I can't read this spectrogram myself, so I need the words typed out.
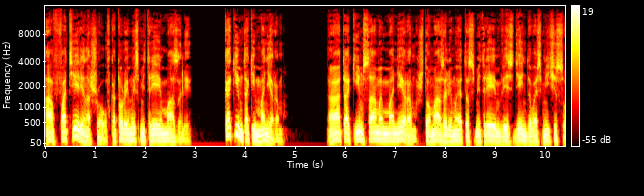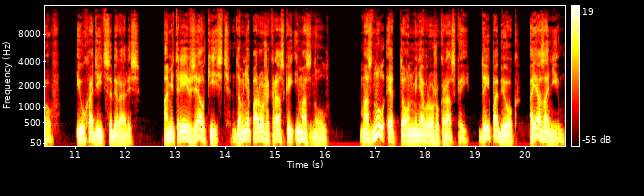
а в фатере нашел, в которой мы с Митреем мазали. Каким таким манером? А таким самым манером, что мазали мы это с Митреем весь день до восьми часов. И уходить собирались. А Митрей взял кисть, да мне по роже краской и мазнул. Мазнул это он меня в рожу краской, да и побег, а я за ним.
